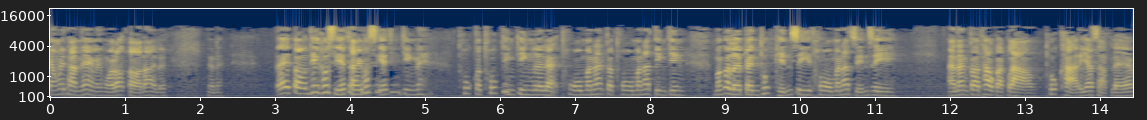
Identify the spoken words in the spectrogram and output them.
ยังไม่ทันแห้งเลยหัวเราะต่อได้เลยเนี่ยนะแต่ตอนที่เขาเสียใจเขาเสียจริงๆนะทุกข์ก็ทุกข์จริง ๆ เลยแหละโทมนัสก็โทมนัสจริง ๆ มันก็เลยเป็นทุกข์ขินซีโทมนัสสินซีอันนั้นก็เท่ากับกล่าว ทุกขาริยสัตว์แล้ว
